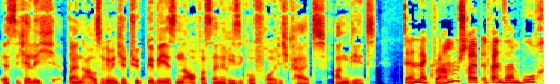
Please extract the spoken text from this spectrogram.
Er ist sicherlich ein außergewöhnlicher Typ gewesen, auch was seine Risikofreudigkeit angeht. Dan McCrum schreibt etwa in seinem Buch,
